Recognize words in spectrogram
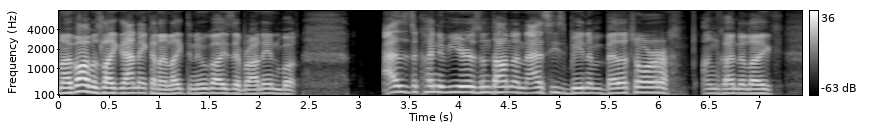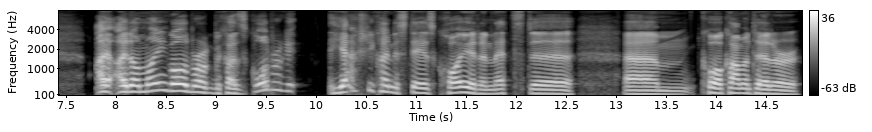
know, I've always liked Anik and I like the new guys they brought in, but as the kind of years went on and as he's been in Bellator, I'm kind of like, I, I don't mind Goldberg because Goldberg he actually kind of stays quiet and lets the um, co-commentator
